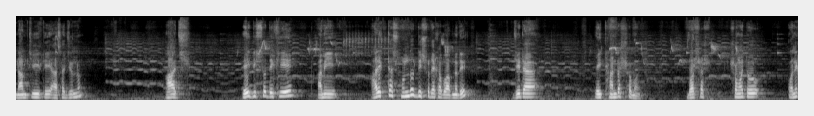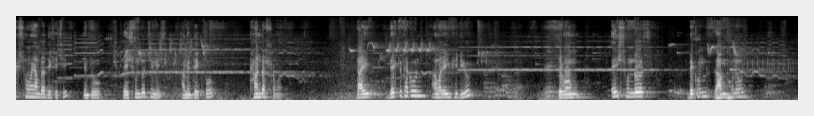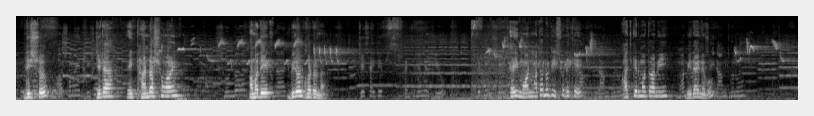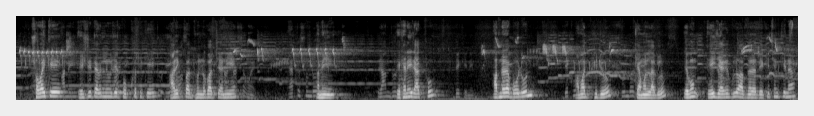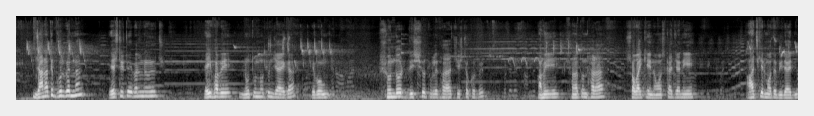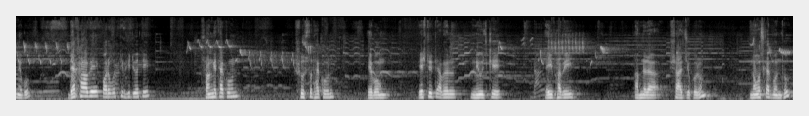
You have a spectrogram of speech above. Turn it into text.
নামচিতে আসার জন্য। আজ এই দৃশ্য দেখিয়ে আমি আরেকটা সুন্দর দৃশ্য দেখাবো আপনাদের, যেটা এই ঠান্ডার সময়, বর্ষার সময় তো অনেক সময় আমরা দেখেছি, কিন্তু এই সুন্দর জিনিস আমি দেখব ঠান্ডার সময়। তাই দেখতে থাকুন আমার এই ভিডিও এবং এই সুন্দর দেখুন রামধনুর দৃশ্য, যেটা এই ঠান্ডার সময় আমাদের বিরল ঘটনা। এই মন মাতানো দৃশ্য দেখে আজকের মতো আমি বিদায় নেব। সবাইকে এইচডি ট্রাভেল নিউজের পক্ষ থেকে আরেকবার ধন্যবাদ জানিয়ে আমি এখানেই রাখব। আপনারা বলুন আমার ভিডিও কেমন লাগল এবং এই জায়গাগুলো আপনারা দেখেছেন কি না জানাতে ভুলবেন না। এসটি ট্রাভেল নিউজ এইভাবে নতুন নতুন জায়গা এবং সুন্দর দৃশ্য তুলে ধরার চেষ্টা করবে। আমি সনাতন ধারা সবাইকে নমস্কার জানিয়ে আজকের মতো বিদায় নেব। দেখা হবে পরবর্তী ভিডিওতে। সঙ্গে থাকুন, সুস্থ থাকুন এবং এসটি ট্রাভেল নিউজকে এইভাবেই আপনারা সাহায্য করুন। নমস্কার বন্ধু।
